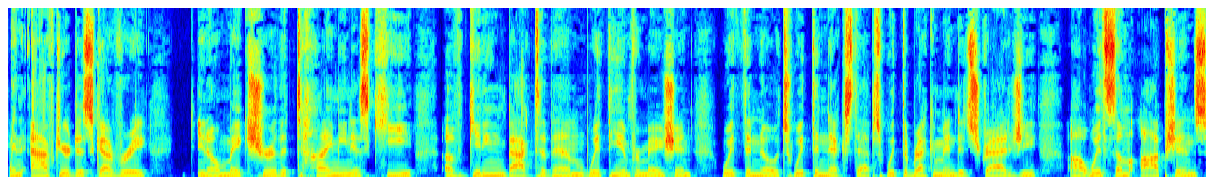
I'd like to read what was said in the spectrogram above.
And after your discovery, you know, make sure the timing is key of getting back to them with the information, with the notes, with the next steps, with the recommended strategy, uh, with some options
